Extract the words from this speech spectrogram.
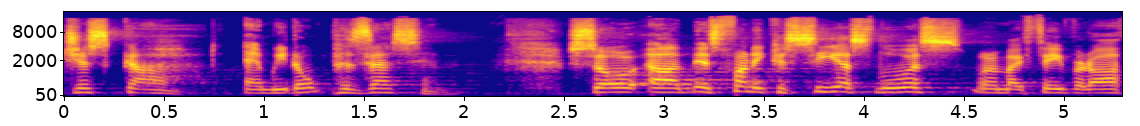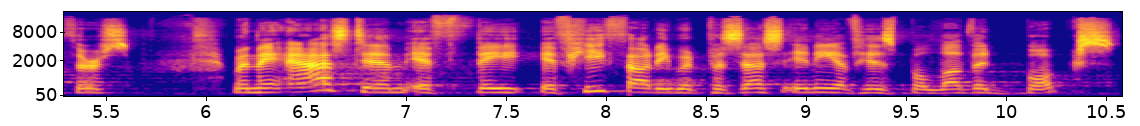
just God, and we don't possess Him. So um, it's funny because C.S. Lewis, one of my favorite authors, when they asked him if, they, if he thought he would possess any of his beloved books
